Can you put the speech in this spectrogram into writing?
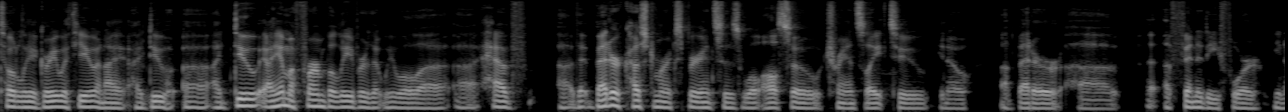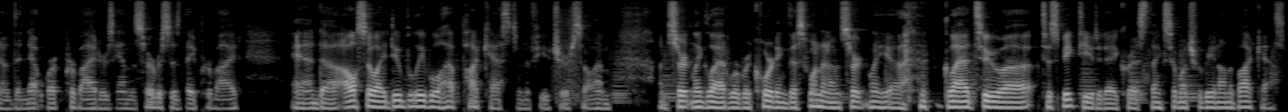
totally agree with you, and I, I do, uh, I do, I am a firm believer that we will uh, uh, have uh, that better customer experiences will also translate to you know a better uh, affinity for you know the network providers and the services they provide. And uh, also i do believe we'll have podcasts in the future so i'm i'm certainly glad we're recording this one and i'm certainly uh, glad to uh, to speak to you today chris. Thanks so much for being on the podcast.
